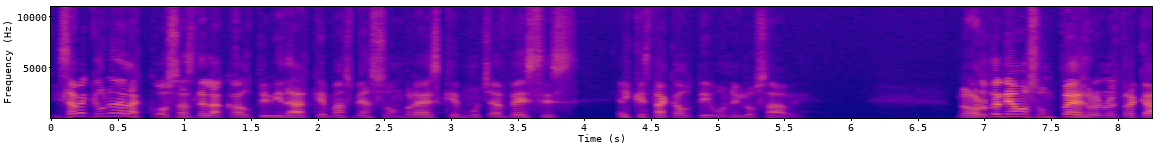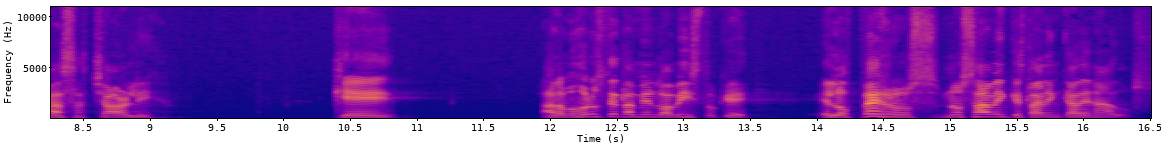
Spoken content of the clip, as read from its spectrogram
Y sabe que una de las cosas de la cautividad que más me asombra es que muchas veces el que está cautivo ni lo sabe. Nosotros teníamos un perro en nuestra casa, Charlie, que a lo mejor usted también lo ha visto, que los perros no saben que están encadenados.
